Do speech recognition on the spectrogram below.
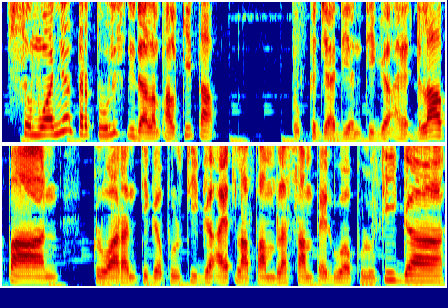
Semuanya tertulis di dalam Alkitab. Untuk kejadian 3 ayat 8, keluaran 33 ayat 18 sampai 23,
